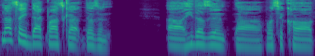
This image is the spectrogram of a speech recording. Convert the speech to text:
not saying Dak Prescott doesn't, uh, he doesn't, uh, what's it called?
